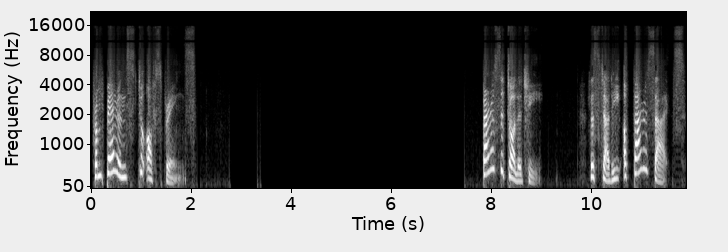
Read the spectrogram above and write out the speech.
from parents to offsprings. Parasitology The study of parasites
